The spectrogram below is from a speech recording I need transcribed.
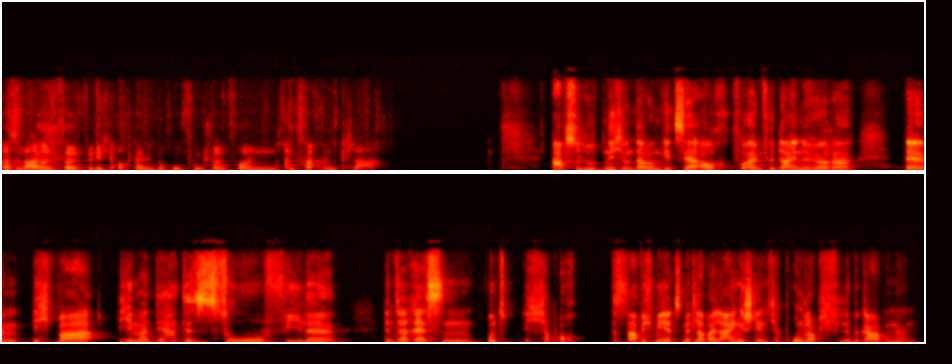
Also war dann für, für dich auch deine Berufung schon von Anfang an klar? Absolut nicht. Und darum geht es ja auch vor allem für deine Hörer. Ähm, ich war jemand, der hatte so viele Interessen und ich habe auch das darf ich mir jetzt mittlerweile eingestehen, ich habe unglaublich viele Begabungen.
